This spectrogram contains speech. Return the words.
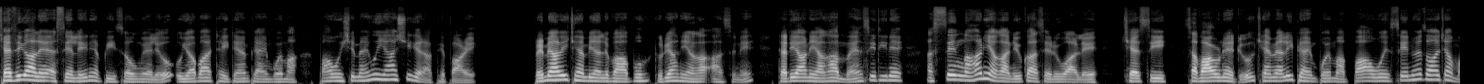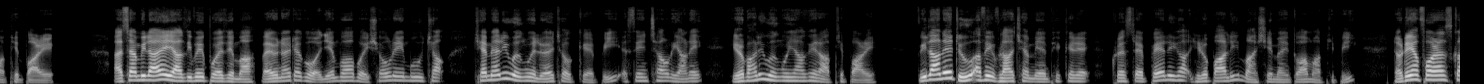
ချက်စီကလည်းအဆင့်လေးနဲ့ပြီးဆုံးခဲ့လို့ဥရောပထိပ်တန်းပြိုင်ပွဲမှာပါဝင်ရှင်ပြိုင်ခွင့်ရရှိခဲ့တာဖြစ်ပါတယ် ပရီးမီးယားလိချန်ပီယံလီဗာပူးဒုတိယနေရာကအာဆင်နယ်တတိယနေရာကမန်စီးတီးနဲ့အဆင့်9နေရာကနယူကာဆယ်တို့ကလည်းချက်စီဆာဗာရိုနဲ့တူချန်ပီယံလိပြိုင်ပွဲမှာပါဝင်ဆင်နွှဲသွားကြမှာဖြစ်ပါတယ်အဆန်ဘီလာရဲ့ရာသီပိတ်ပွဲစဉ်မှာမန်ယူနိုက်တက်ကိုအငင်းပွားပွဲရှုံးနေမှုကြောင့်ချန်ပီယံလိဝင်ခွင့်လွဲချုပ်ခဲ့ပြီးအဆင့်6နေရာနဲ့ယူရိုပါလိဝင်ခွင့်ရခဲ့တာဖြစ်ပါတယ်ဗီလာနဲ့တူအဖေဖလားချန်ပီယံဖြစ်ခဲ့တဲ့ခရစ္စတယ်ဘဲလီကယူရိုပါလိမှာရှင်ပြိုင်သွားမှာဖြစ်ပြီးဒေါ်တန်ဖော်ရက်စ်က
